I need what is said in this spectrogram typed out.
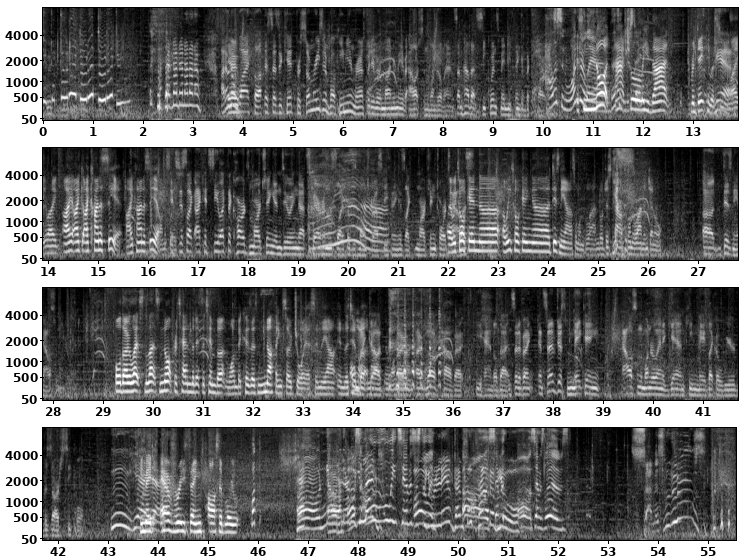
No, no, no, no, no, no. I don't know why I thought this as a kid. For some reason, Bohemian Rhapsody reminded me of Alice in Wonderland. Somehow that sequence made me think of the cars. Alice in Wonderland? it's not That's actually that ridiculous to Yeah. me. Like, like I, I, I kind of see it. I kind of see it, honestly. It's just like I could see like the cards marching and doing that spare him his Oh, life as his yeah. monstrosity thing is like marching towards. Are we Alice. talking? Uh, are we talking uh, Disney Alice in Wonderland or just Yes. Alice in Wonderland in general? Uh, Disney Alice in Wonderland. Although let's let's not pretend that it's the Tim Burton one because there's nothing so joyous in the Al- in the Oh Tim my Burton god, Alice in Wonderland. I, I loved how that he handled that. Instead of instead of just making Alice in the Wonderland again, he made like a weird, bizarre sequel. Mm, yeah, he made yeah. everything possibly. What? the? Oh no! Oh, there oh, goes. you lived. Oh, wait, Samus is Oh, still you in. lived! I'm so oh, proud of Samus, you. Oh, Samus lives. Samus lives.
